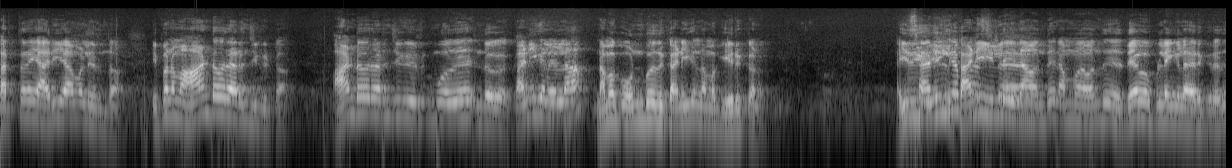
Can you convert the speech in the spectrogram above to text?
கர்த்தரை அறியாமல் இருந்தோம். இப்போ நம்ம ஆண்டவர் அறிஞ்சுக்கிட்டோம். ஆண்டவர் அறிஞ்சு இருக்கும்போது இந்த கனிகள் எல்லாம் நமக்கு ஒன்பது கனிகள் நமக்கு இருக்கணும். இது இல்லை கனி pastor. இல்லைன்னா வந்து நம்ம வந்து தேவ பிள்ளைங்களா இருக்கிறது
